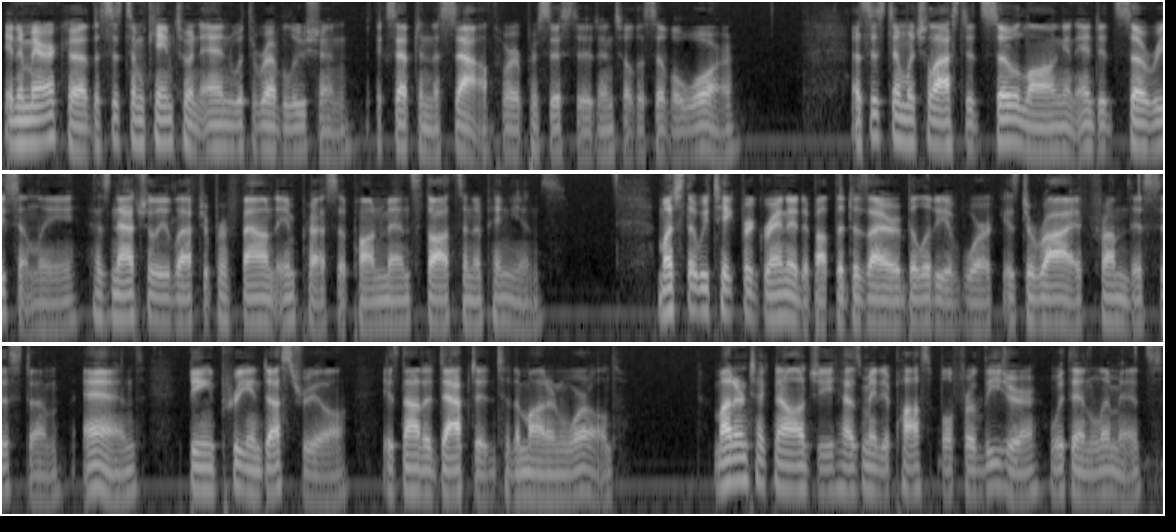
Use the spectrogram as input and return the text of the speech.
In America, the system came to an end with the Revolution, except in the South, where it persisted until the Civil War. A system which lasted so long and ended so recently has naturally left a profound impress upon men's thoughts and opinions. Much that we take for granted about the desirability of work is derived from this system, and, being pre industrial, is not adapted to the modern world. Modern technology has made it possible for leisure, within limits,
